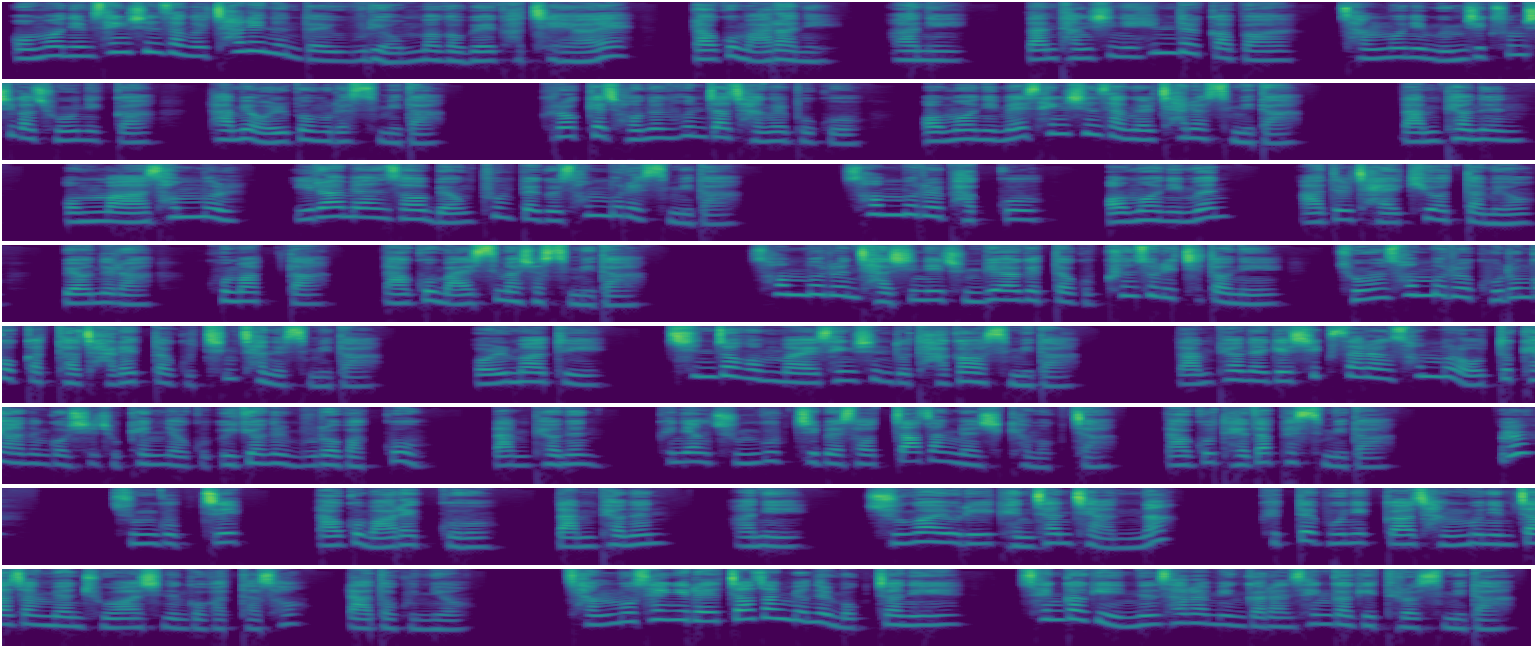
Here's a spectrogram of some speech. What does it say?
어머님 생신상을 차리는데 우리 엄마가 왜 같이 해야 해? 라고 말하니 아니 난 당신이 힘들까봐 장모님 음식 솜씨가 좋으니까 라며 얼버무렸습니다. 그렇게 저는 혼자 장을 보고 어머님의 생신상을 차렸습니다. 남편은 엄마 선물 일하면서 명품백을 선물했습니다. 선물을 받고 어머님은 아들 잘 키웠다며 며느라 고맙다 라고 말씀하셨습니다. 선물은 자신이 준비하겠다고 큰 소리 치더니 좋은 선물을 고른 것 같아 잘했다고 칭찬했습니다. 얼마 뒤 친정엄마의 생신도 다가왔습니다. 남편에게 식사랑 선물 어떻게 하는 것이 좋겠냐고 의견을 물어봤고 남편은 그냥 중국집에서 짜장면 시켜 먹자 라고 대답했습니다. 응? 중국집? 라고 말했고 남편은 아니 중화요리 괜찮지 않나? 그때 보니까 장모님 짜장면 좋아하시는 것 같아서 라더군요. 장모 생일에 짜장면을 먹자니 생각이 있는 사람인가란 생각이 들었습니다.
